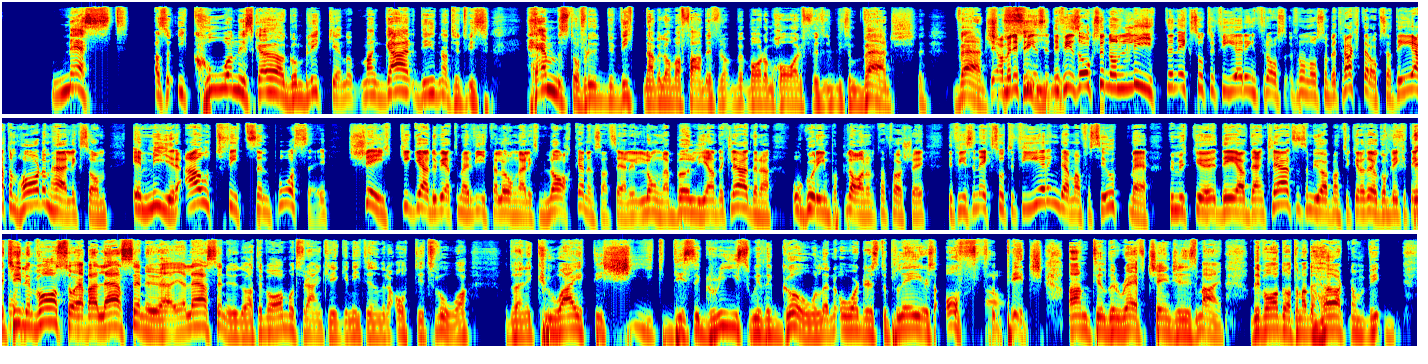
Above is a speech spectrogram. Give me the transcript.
mest alltså, ikoniska ögonblicken. Och Man gar, det är naturligtvis hemskt då, för det vittnar väl om vad, fan det är för, vad de har för liksom, världs, världssyn. Ja, men det, finns, det finns också någon liten exotifiering för oss, från oss som betraktar också. Att det är att de har de här liksom emir-outfitsen på sig. Shakiga, du vet de här vita långa liksom lakanen så att säga, eller långa böljande kläderna och går in på planen och tar för sig. Det finns en exotifiering där man får se upp med hur mycket det är av den klädseln som gör att man tycker att ögonblicket är Det tydligen var så, jag bara läser nu, jag läser nu då att det var mot Frankrike 1982. Och då är det Kuwaiti chic disagrees with the goal and orders the players off the pitch until the ref changes his mind. Och det var då att de hade hört, någon,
